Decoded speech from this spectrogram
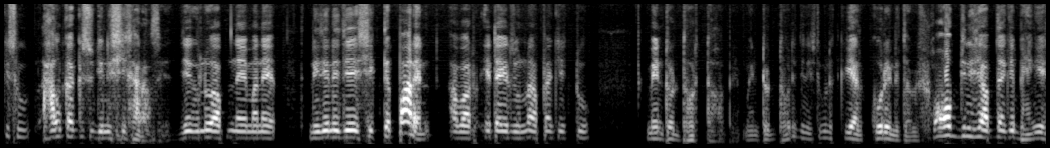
কিছু, হালকা কিছু জিনিস শেখার আছে, যেগুলো আপনি মানে নিজে নিজে শিখতে পারেন, আবার এটার জন্য আপনাকে একটু মেন্টর ধরতে হবে। মেন্টর ধরে জিনিসগুলো ক্লিয়ার করে নিতে হবে। সব জিনিস আপনাকে ভেঙে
